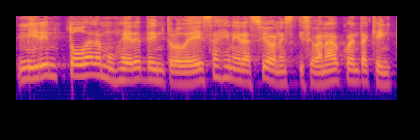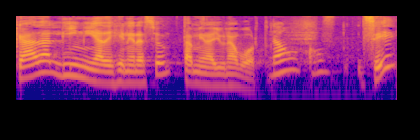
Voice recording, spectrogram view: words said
miren todas las mujeres dentro de esas generaciones y se van a dar cuenta que en cada línea de generación también hay un aborto. No, ¿cómo? ¿Sí?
